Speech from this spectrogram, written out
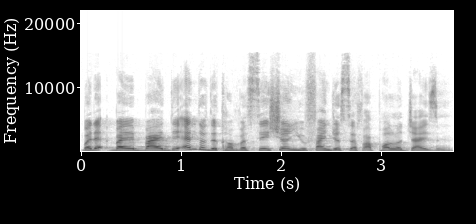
but by, by the end of the conversation, you find yourself apologizing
